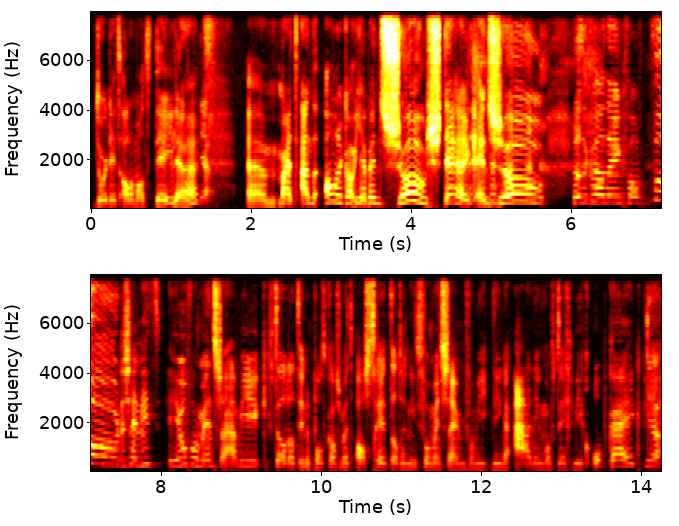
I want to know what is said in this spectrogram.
door dit allemaal te delen. Ehm, maar het, aan de andere kant, jij bent zo sterk en zo... Dat ik wel denk van, wow, er zijn niet heel veel mensen aan wie ik... Ik vertelde dat in de podcast met Astrid, dat er niet veel mensen zijn van wie ik dingen aanneem of tegen wie ik opkijk. Ja,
